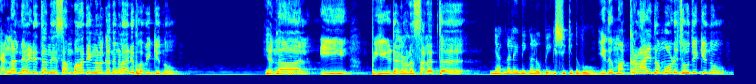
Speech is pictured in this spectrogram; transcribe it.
ഞങ്ങൾ നേടിത്തന്ന ഈ സമ്പാദ്യങ്ങളൊക്കെ നിങ്ങൾ അനുഭവിക്കുന്നു. എന്നാൽ ഈ പീഡകളുടെ സ്ഥലത്ത് ഞങ്ങളെ നിങ്ങൾ ഉപേക്ഷിക്കുന്നുവോ? ഇത് മക്കളായി നമ്മോട് ചോദിക്കുന്നു.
